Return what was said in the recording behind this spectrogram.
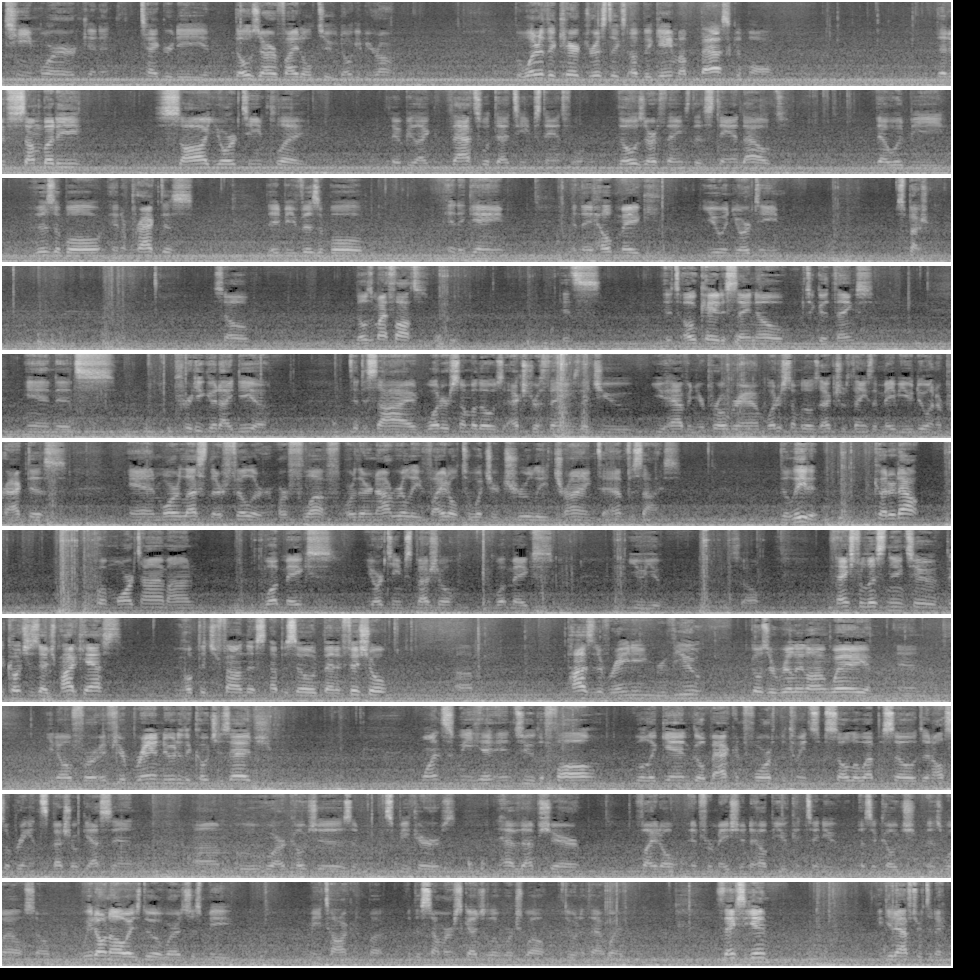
teamwork and integrity, and those are vital too, don't get me wrong. But what are the characteristics of the game of basketball that if somebody saw your team play, they would be like, that's what that team stands for. Those are things that stand out that would be visible in a practice, they'd be visible in a game, and they help make you and your team special. So, those are my thoughts. It's it's okay to say no to good things, and it's a pretty good idea to decide what are some of those extra things that you you have in your program. What are some of those extra things that maybe you do in a practice, and more or less they're filler or fluff, or they're not really vital to what you're truly trying to emphasize. Delete it, cut it out, put more time on what makes your team special and what makes you you. So, thanks for listening to the Coach's Edge podcast. We hope that you found this episode beneficial. Um, positive rating, review goes a really long way. And, and, you know, for if you're brand new to the Coach's Edge, once we hit into the fall, we'll again go back and forth between some solo episodes and also bringing special guests in um, who, who are coaches and speakers and have them share vital information to help you continue as a coach as well. So we don't always do it where it's just me me talking, but with the summer schedule it works well doing it that way. Thanks again and get after today.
